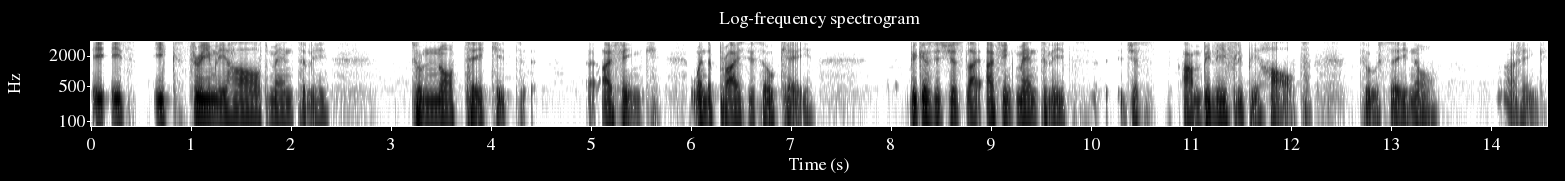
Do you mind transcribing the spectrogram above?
it's extremely hard mentally to not take it uh, i think when the price is okay. Because it's just like i think mentally it's just unbelievably hard to say no i think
